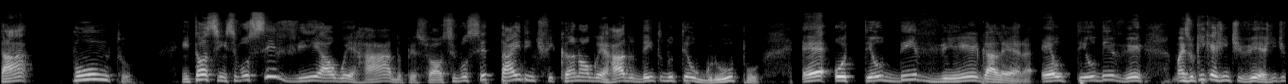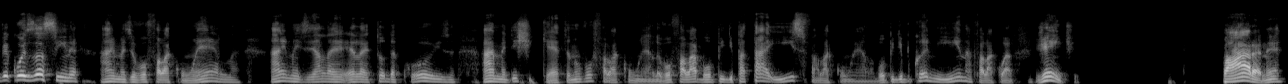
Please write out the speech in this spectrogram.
Tá? Ponto. Então, assim, se você vê algo errado, pessoal, se você está identificando algo errado dentro do teu grupo, é o teu dever, galera. É o teu dever. Mas o que, que a gente vê? A gente vê coisas assim, né? Ai, mas eu vou falar com ela. Ai, mas ela, ela é toda coisa. Ai, mas deixa quieta, eu não vou falar com ela. Eu vou falar, vou pedir pra Thaís falar com ela. Vou pedir pro Canina falar com ela. Gente, para, né?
